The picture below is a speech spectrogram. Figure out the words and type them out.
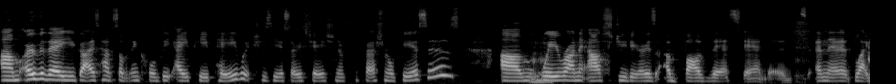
Um, over there, you guys have something called the APP, which is the Association of Professional Piercers. Um, Mhm. We run our studios above their standards, and they're like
